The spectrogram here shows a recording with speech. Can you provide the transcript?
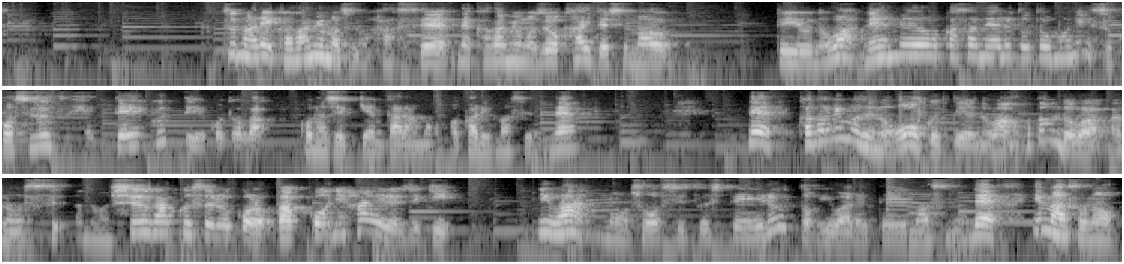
す。つまり鏡文字の発生、ね、鏡文字を書いてしまうっていうのは年齢を重ねるとともに少しずつ減っていくっていうことがこの実験からも分かりますよね。で鏡文字の多くっていうのはほとんどはあのあの就学する頃学校に入る時期にはもう消失していると言われていますので今その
